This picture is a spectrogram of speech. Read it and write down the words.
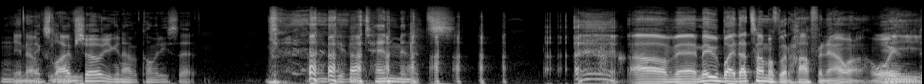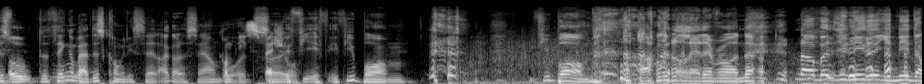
You know, Next live show, you're gonna have a comedy set. I'm gonna give you ten minutes. oh man, maybe by that time I've got half an hour. Oy. And this, Oh. the thing about this comedy set, I got a soundboard. So if you if, if you bomb, if you bomb, I'm gonna let everyone know. no, but you need it. you need the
